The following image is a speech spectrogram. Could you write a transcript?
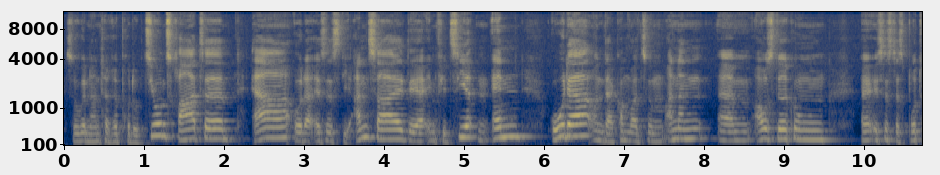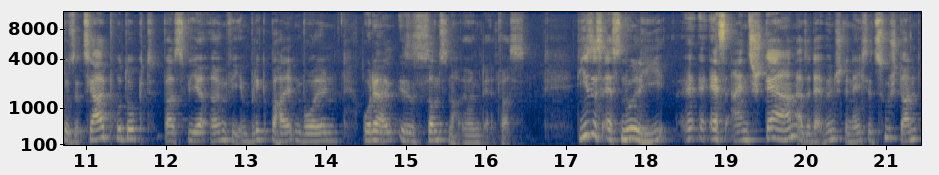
sogenannte Reproduktionsrate R oder ist es die Anzahl der Infizierten N oder, und da kommen wir zum anderen ähm, Auswirkungen, ist es das Bruttosozialprodukt, was wir irgendwie im Blick behalten wollen oder ist es sonst noch irgendetwas? Dieses S0 hier, äh, S1 Stern, also der erwünschte nächste Zustand,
